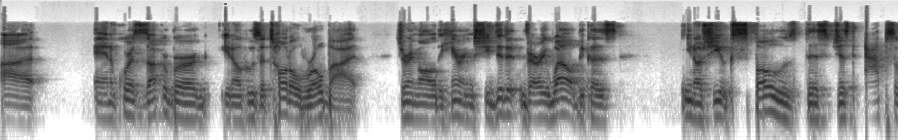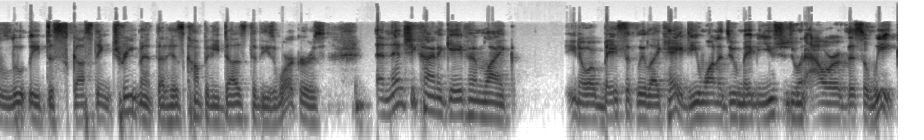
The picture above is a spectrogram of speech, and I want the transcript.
Uh, and of course, Zuckerberg, you know, who's a total robot during all the hearings, she did it very well because, you know, she exposed this just absolutely disgusting treatment that his company does to these workers. And then she kind of gave him like, you know, basically like, hey, do you want to do maybe you should do an hour of this a week?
